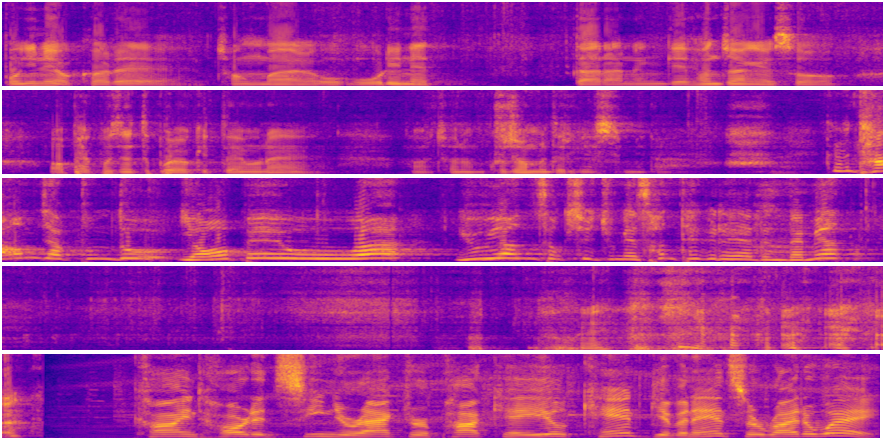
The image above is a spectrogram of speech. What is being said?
본인의 역할에 정말 오- 올인했다라는 게 현장에서 어, 100% 보였기 때문에 어, 저는 9점을 드리겠습니다. 그럼 다음 작품도 여배우와 유연석 씨 중에 선택을 해야 된다면 네? Kind-hearted senior actor Park Hae-il can't give an answer right away.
